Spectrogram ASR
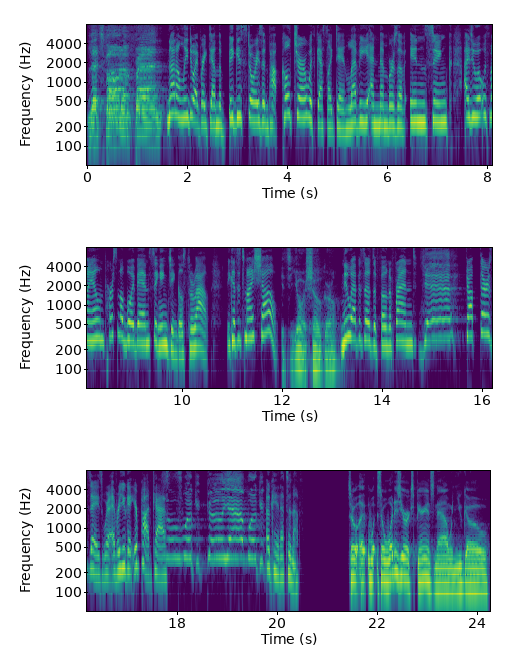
let's phone a friend. Not only do I break down the biggest stories in pop culture with guests like Dan Levy and members of NSYNC, I do it with my own personal boy band singing jingles throughout because it's my show. It's your show, girl. New episodes of Phone a Friend Yeah. drop Thursdays wherever you get your podcasts. So work it, girl. Yeah, work it. Okay, that's enough. So, uh, wh- so what is your experience now when you go?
